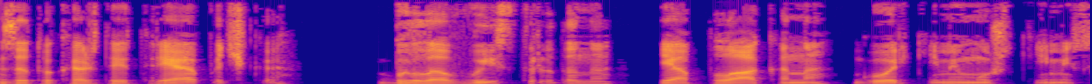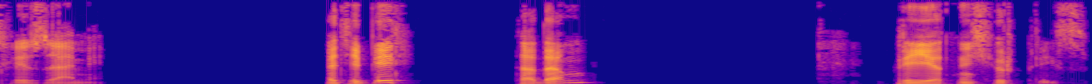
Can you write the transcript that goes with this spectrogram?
Зато каждая тряпочка была выстрадана и оплакана горькими мужскими слезами. А теперь, тадам, приятный сюрприз.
